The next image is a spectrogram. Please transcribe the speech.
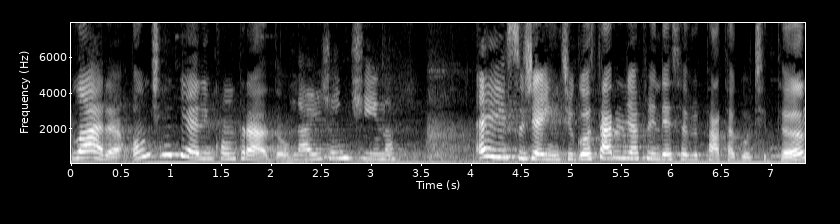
Lara, onde ele era encontrado? Na Argentina. É isso, gente. Gostaram de aprender sobre Patagotitã?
